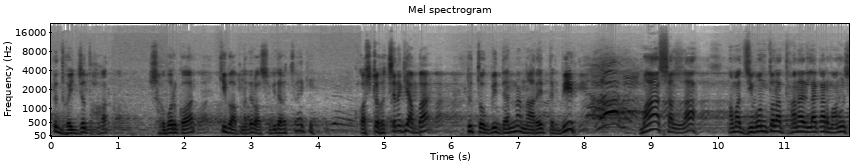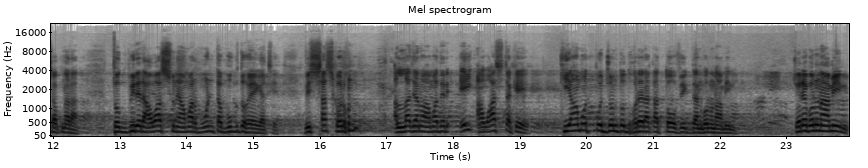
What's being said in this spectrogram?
একটু ধৈর্য ধর, সবর কর। কি গো, আপনাদের অসুবিধা হচ্ছে নাকি? কষ্ট হচ্ছে নাকি, আব্বা? একটু তকবির দেন না, নারে তকবির। মাশাল্লাহ। আমার জীবনতলা থানার এলাকার মানুষ আপনারা, তকবীরের আওয়াজ শুনে আমার মনটা মুগ্ধ হয়ে গেছে। বিশ্বাস করুন, আল্লাহ যেন আমাদের এই আওয়াজটাকে কিয়ামত পর্যন্ত ধরে রাখার তৌফিক দেন। বলুন আমিন। চলে বলুন আমিন।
